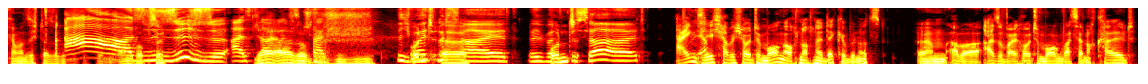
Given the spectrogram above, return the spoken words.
kann man sich da so Ah, z- alles klar. ja, ja, so Bescheid. Ich Und, weiß äh, Bescheid. ich weiß und- Bescheid. Eigentlich habe ich heute Morgen auch noch eine Decke benutzt. Ähm, aber, also, weil heute Morgen war es ja noch kalt.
